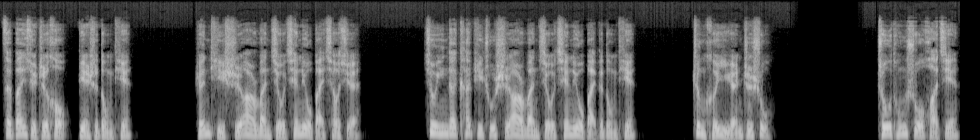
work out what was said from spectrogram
在搬血之后便是洞天，人体十二万九千六百窍穴，就应该开辟出十二万九千六百个洞天，正合一元之数。周通说话间，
